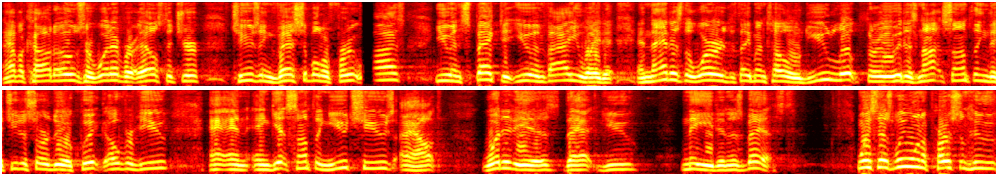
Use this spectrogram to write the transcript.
avocados or whatever else that you're choosing vegetable or fruit wise, you inspect it, you evaluate it. And that is the word that they've been told. You look through. It is not something that you just sort of do a quick overview and, and get something you choose out what it is that you need and is best. When he says we want a person who,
